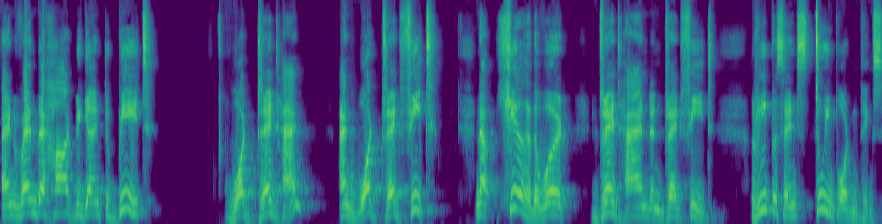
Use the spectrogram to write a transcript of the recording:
And when the heart began to beat, what dread hand and what dread feet. Now, here the word dread hand and dread feet represents two important things.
